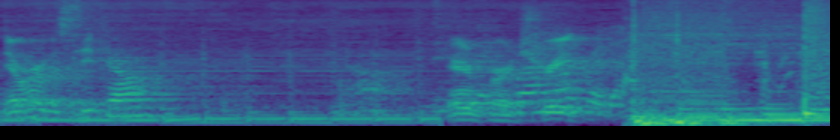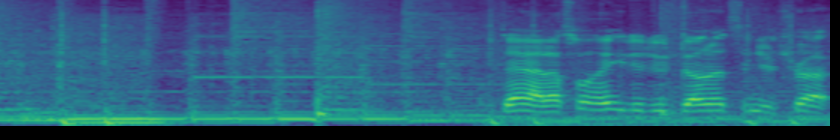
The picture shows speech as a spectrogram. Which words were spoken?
You ever heard of a sea cow? You're in for a treat. Dad, that's why I want you to do donuts in your truck.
